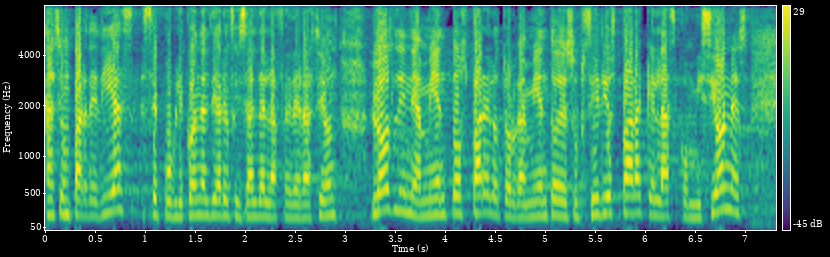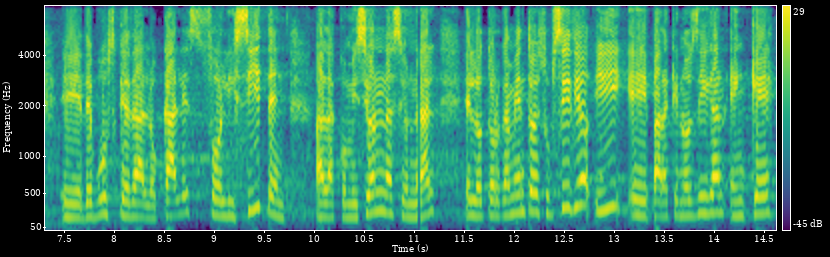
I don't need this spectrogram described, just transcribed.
Hace un par de días se publicó en el Diario Oficial de la Federación los lineamientos para el otorgamiento de subsidios para que las comisiones eh, de búsqueda locales soliciten a la Comisión Nacional el otorgamiento de subsidio y eh, para que nos digan en qué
